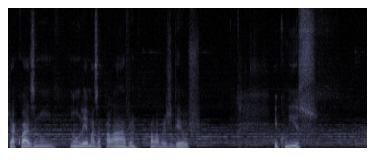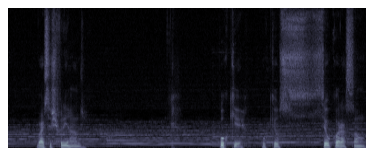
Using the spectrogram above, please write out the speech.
já quase não, não lê mais a palavra, a palavra de Deus. E com isso vai se esfriando. Por quê? Porque o seu coração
